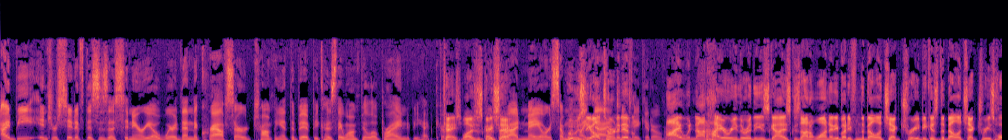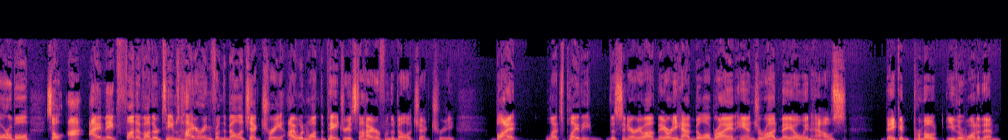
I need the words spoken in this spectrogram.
I'd be interested if this is a scenario where then the Krafts are chomping at the bit because they want Bill O'Brien to be head coach. Okay, well I was just going to say, Jerod Mayo or someone who's like the alternative? take it over. I would not hire either of these guys because I don't want anybody from the Belichick tree because the Belichick tree is horrible. So I, I make fun of other teams hiring from the Belichick tree. I wouldn't want the Patriots to hire from the Belichick tree, but let's play the the scenario out. They already have Bill O'Brien and Jerod Mayo in house. They could promote either one of them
